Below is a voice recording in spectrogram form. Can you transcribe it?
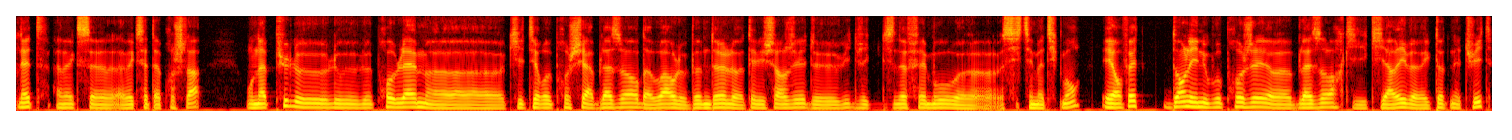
.NET avec, cette approche-là. On n'a plus le, problème qui était reproché à Blazor d'avoir le bundle téléchargé de 8,19 MO systématiquement. Et en fait, dans les nouveaux projets euh, Blazor qui, arrivent avec .NET 8,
